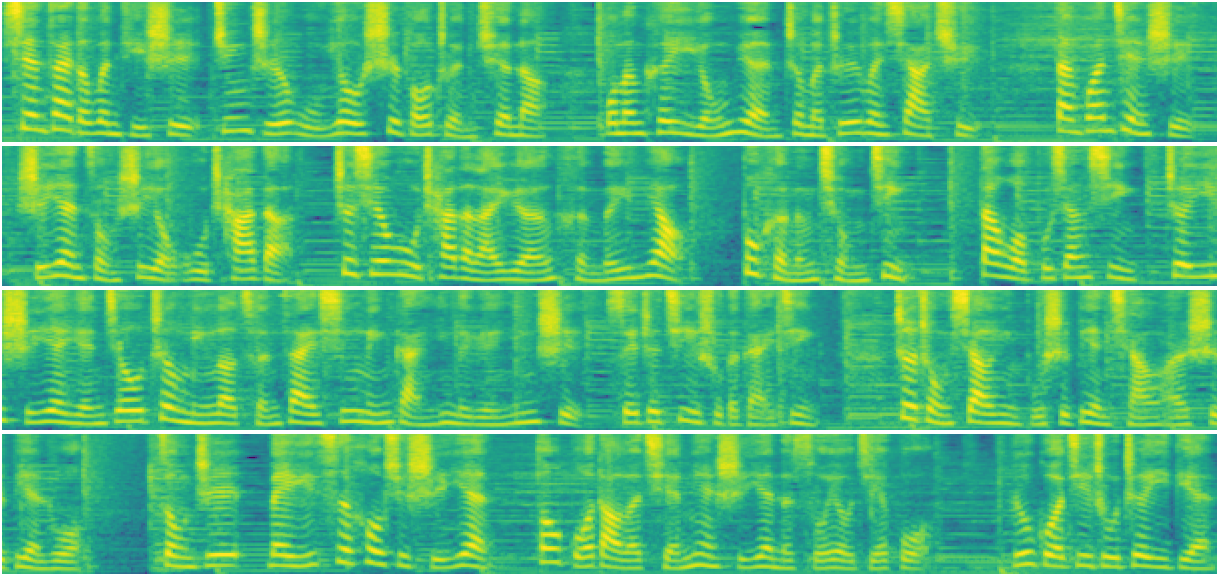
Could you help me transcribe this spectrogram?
现在的问题是均值五又是否准确呢？我们可以永远这么追问下去，但关键是实验总是有误差的，这些误差的来源很微妙，不可能穷尽。但我不相信这一实验研究证明了存在心灵感应的原因是随着技术的改进，这种效应不是变强而是变弱。总之，每一次后续实验都驳倒了前面实验的所有结果。如果记住这一点。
